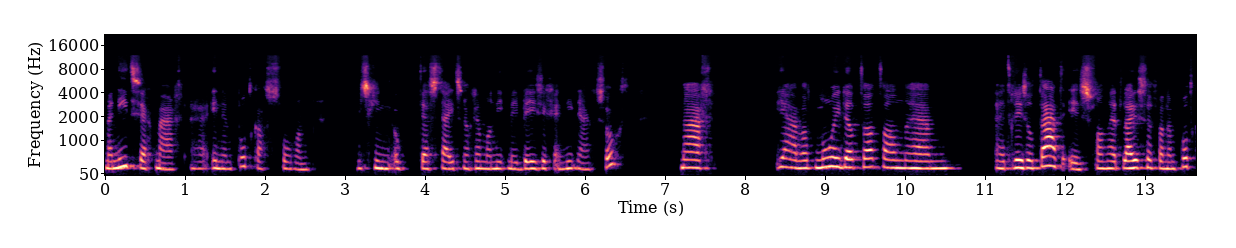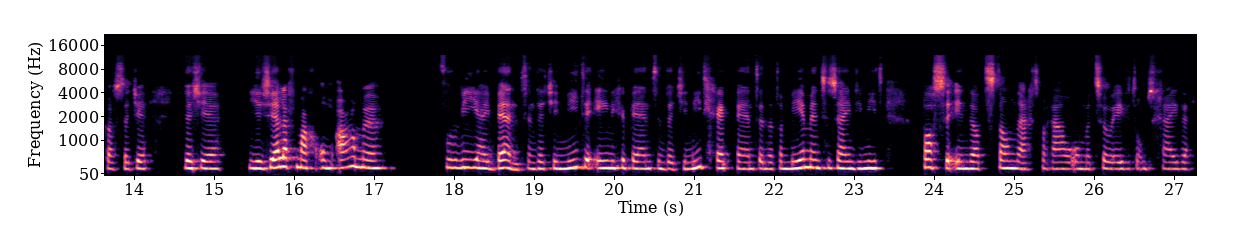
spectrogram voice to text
maar niet zeg maar uh, in een podcastvorm. Misschien ook destijds nog helemaal niet mee bezig en niet naar gezocht. Maar ja, wat mooi dat dat dan um, het resultaat is van het luisteren van een podcast. Dat je, dat je jezelf mag omarmen voor wie jij bent. En dat je niet de enige bent en dat je niet gek bent. En dat er meer mensen zijn die niet passen in dat standaard verhaal, om het zo even te omschrijven.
